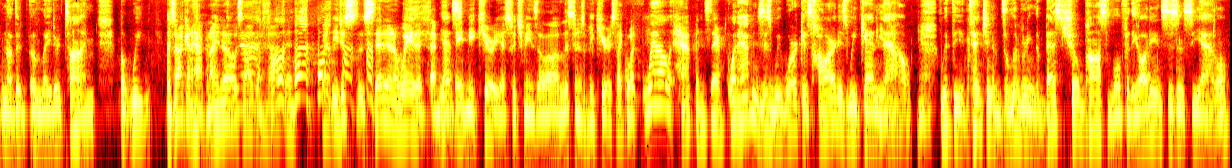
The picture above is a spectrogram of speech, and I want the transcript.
another a later time. But we It's not going to happen. I know it's not going to happen. But you just said it in a way that um, Yes. made me curious, which means a lot of listeners will be curious. Like, what well happens there? what happens is we work as hard as we can now yeah. with the intention of delivering the best show possible for the audiences in Seattle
